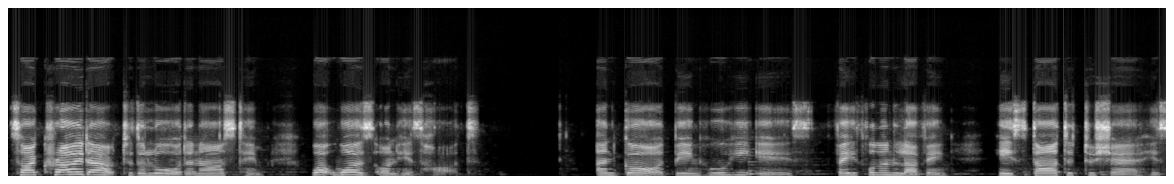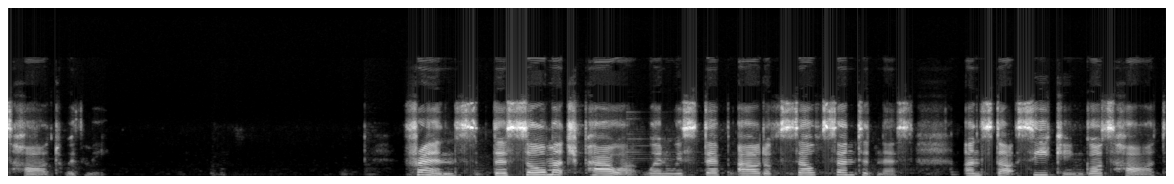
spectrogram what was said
So I cried out to the Lord and asked him what was on his heart. And God, being who He is, faithful and loving, He started to share His heart with me. Friends, there's so much power when we step out of self centeredness and start seeking God's heart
